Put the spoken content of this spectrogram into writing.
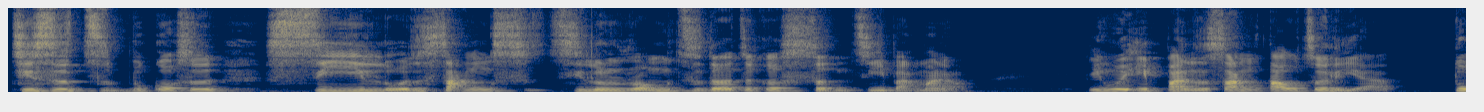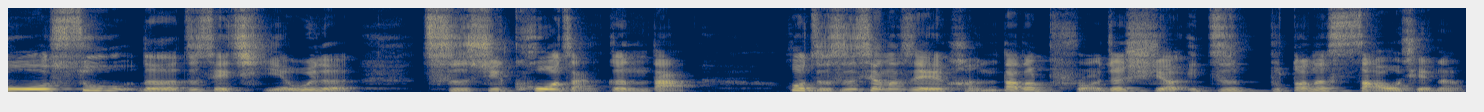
其实只不过是 C 轮上市、C 轮融资的这个升级版罢了。因为一般上到这里啊，多数的这些企业为了持续扩展更大，或者是像那些很大的 project 需要一直不断的烧钱呢，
